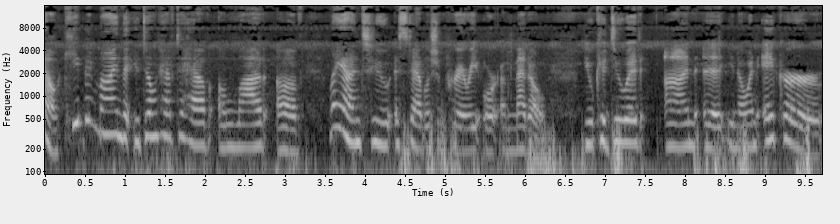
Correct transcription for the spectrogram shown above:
Now, keep in mind that you don't have to have a lot of land to establish a prairie or a meadow. You could do it on a, you know, an acre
